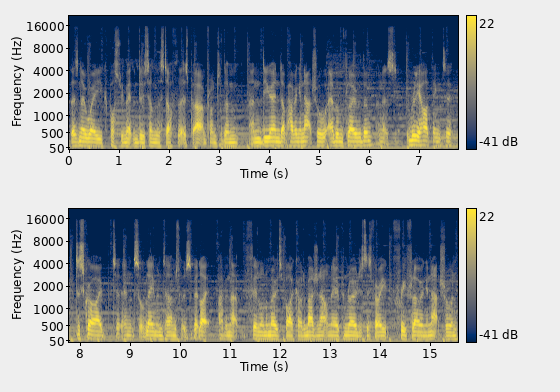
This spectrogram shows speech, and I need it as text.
There's no way you could possibly make them do some of the stuff that is put out in front of them and you end up having a natural ebb and flow with them and it's a really hard thing to describe to, in sort of layman terms but it's a bit like having that feel on a motorbike I'd imagine out on the open road it's just very free flowing and natural and,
